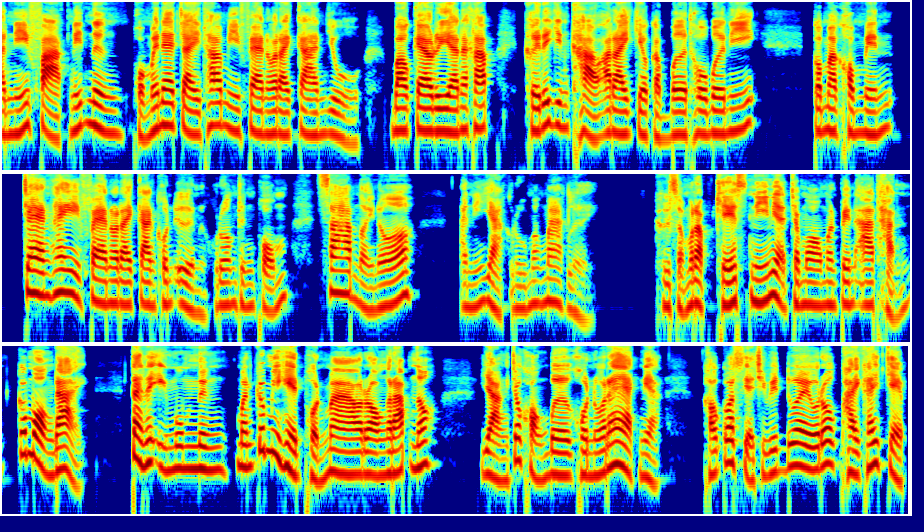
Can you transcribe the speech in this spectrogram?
อันนี้ฝากนิดนึง ผมไม่แน่ใจถ้ามีแฟนรายการอยู่บัลแกเรียนะครับ เคยได้ยินข่าวอะไรเกี่ยวกับเบอร์โทรเบอร์นี้ ก็มาคอมเมนต์แจ้งให้แฟนรายการคนอื่น รวมถึงผมทราบหน่อยเนาะอันนี้อยากรู้มากๆเลย คือสำหรับเคสนี้เนี่ยจะมองมันเป็นอาถรรพ์ก็มองได้ แต่ในอีกมุมหนึ่งมันก็มีเหตุผลมารองรับเนาะอย่างเจ้าของเบอร์คนแรกเนี่ยเขาก็เสียชีวิตด้วยโรคภัยไข้เจ็บ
